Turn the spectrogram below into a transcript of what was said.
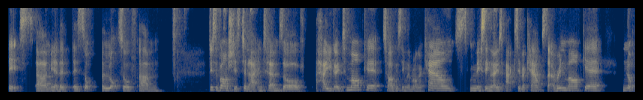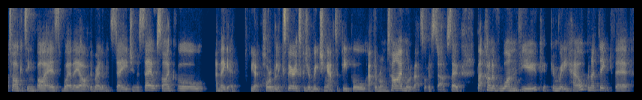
it's, um, you know, there, there's sort of lots of um, disadvantages to that in terms of how you go to market, targeting the wrong accounts, missing those active accounts that are in market not targeting buyers where they are at the relevant stage in the sales cycle and they get a you know horrible experience because you're reaching out to people at the wrong time all of that sort of stuff. So that kind of one view can, can really help. And i think that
